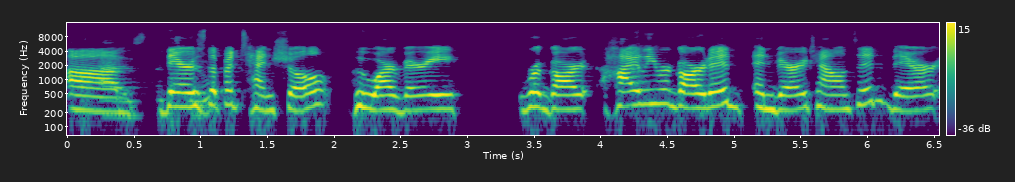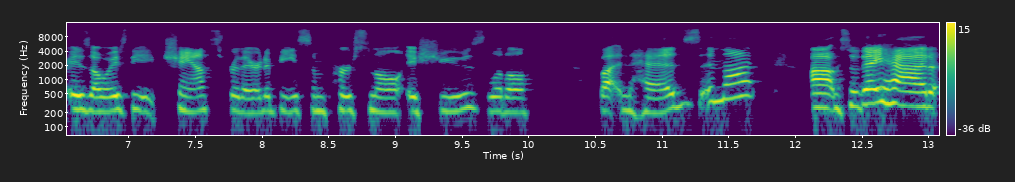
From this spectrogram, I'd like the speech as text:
um, the there's two. the potential who are very regard highly regarded and very talented. There is always the chance for there to be some personal issues little button heads in that. Um, so they had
